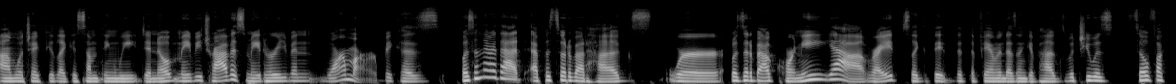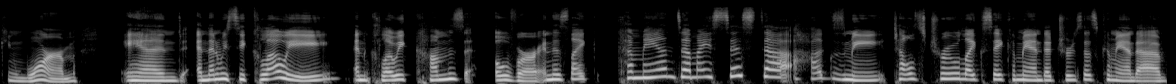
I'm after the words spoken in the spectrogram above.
um, which I feel like is something we didn't know. Maybe Travis made her even warmer because wasn't there that episode about hugs where was it about Kourtney? Yeah, right. It's like they, that the family doesn't give hugs, but she was so fucking warm. And and then we see Khloe, and Khloe comes over and is like, Commanda, my sister, hugs me, tells True, like, say Commanda. True says Commanda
